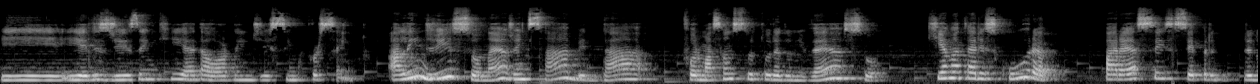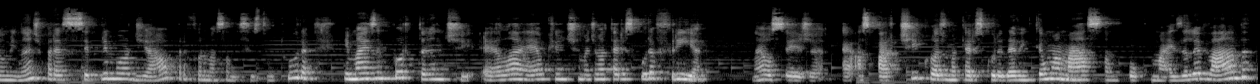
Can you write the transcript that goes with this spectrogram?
E, e, eles dizem que é da ordem de 5%. Além disso, né, a gente sabe da formação de estrutura do universo que a matéria escura parece ser predominante, parece ser primordial para a formação dessa estrutura, e mais importante, ela é o que a gente chama de matéria escura fria, né? ou seja, é, as partículas de matéria escura devem ter uma massa um pouco mais elevada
